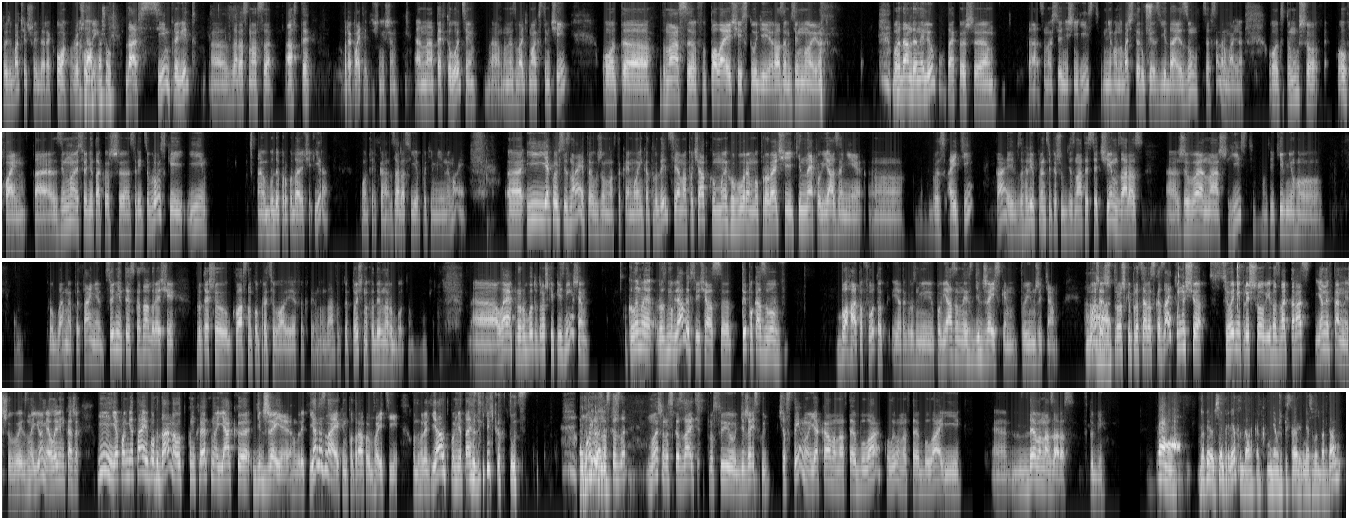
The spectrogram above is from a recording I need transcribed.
Хтось бачить, що йде рек. О. Да, пошел. Да, всім привіт. Е, Зараз у нас авто препаті, точніше, е, на техтолоці. Е, Мене звати Макс Тимчий. От в нас в палаючій студії разом зі мною Богдан Данилюк, також та, це наш сьогоднішній гість. У нього, ну, бачите, руки з'їдає зум, це все нормально. От Тому що all fine. Та, зі мною сьогодні також е, Сергій Цибровський і е, буде пропадаюча Іра, от яка зараз є, потім її немає. Е, І як ви всі знаєте, вже у нас така маленька традиція. На початку ми говоримо про речі, які не пов'язані з IT. Та? І взагалі, в принципі, щоб дізнатися, чим зараз живе наш гість, от які в нього проблеми, питання. Сьогодні ти сказав, до речі, про те, що класно попрацював і ефективно. Да? Тобто точно ходив на роботу. Е, але про роботу трошки пізніше. Коли ми розмовляли в свій час, е, ти показував багато фоток, я так розумію, пов'язаних з діджейським твоїм життям. Можеш А. трошки про це розказати, тому що сьогодні прийшов його звати Тарас. Я не впевнений, що ви знайомі, але він каже: М, я пам'ятаю Богдана, от конкретно як е, діджея. Говорить, я не знаю, як він потрапив в IT. От говорить, я от пам'ятаю з декількох туз. Можеш розказати, можеш розказати про свою діджейську частину, яка вона в тебе була, коли вона в тебе була, і е, де вона зараз в тобі? Да, во-первых, всем привет, да, как меня уже представили, меня зовут Богдан.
